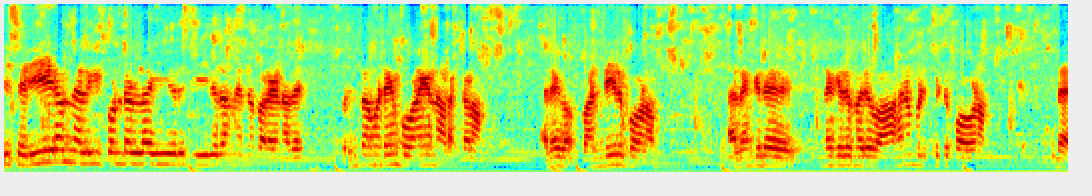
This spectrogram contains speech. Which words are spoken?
ഈ ശരീരം നൽകിക്കൊണ്ടുള്ള ഈ ഒരു ജീവിതം എന്ന് പറയുന്നത് ഇവിടുന്ന് അങ്ങോട്ടേക്കും പോകണമെങ്കിൽ നടക്കണം. അല്ലെങ്കിൽ വണ്ടിയിൽ പോകണം. അല്ലെങ്കിൽ എന്തെങ്കിലും ഒരു വാഹനം വിളിച്ചിട്ട് പോകണം. അല്ലേ?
